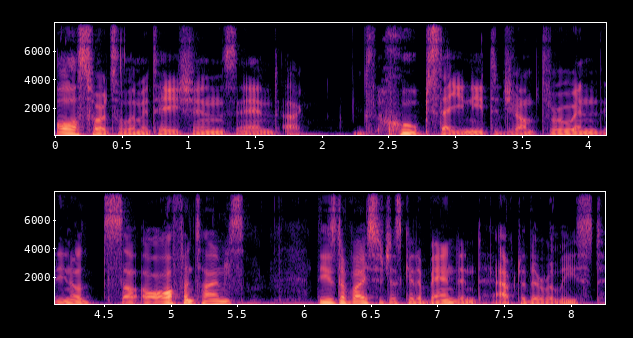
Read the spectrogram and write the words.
all sorts of limitations and uh, hoops that you need to jump through. And you know, so, oftentimes these devices just get abandoned after they're released.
